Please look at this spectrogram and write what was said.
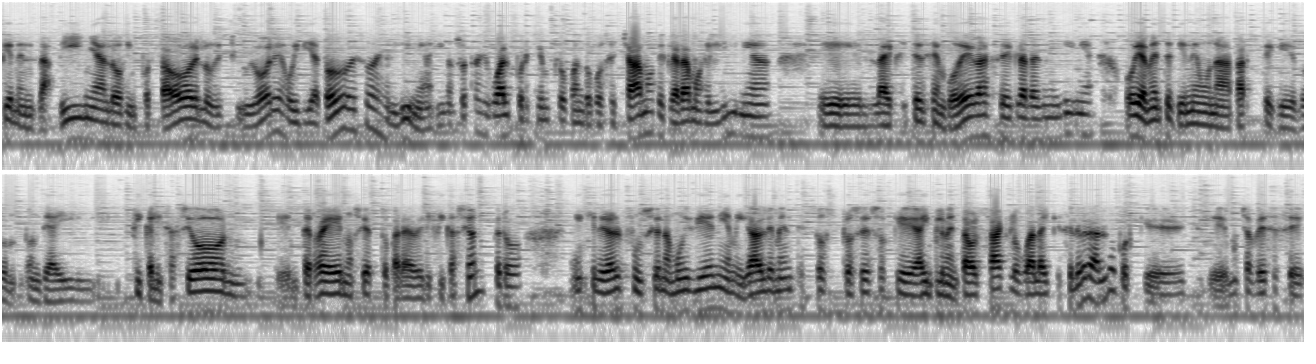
tienen las viñas, los importadores, los distribuidores, hoy día todo eso es en línea. Y nosotros igual, por ejemplo, cuando cosechamos, declaramos en línea, eh, la existencia en bodegas se declara en línea. Obviamente tiene una parte que donde hay fiscalización en terreno, ¿cierto?, para verificación, pero en general funciona muy bien y amigablemente estos procesos que ha implementado el SAC, lo cual hay que celebrarlo porque eh, muchas veces se,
